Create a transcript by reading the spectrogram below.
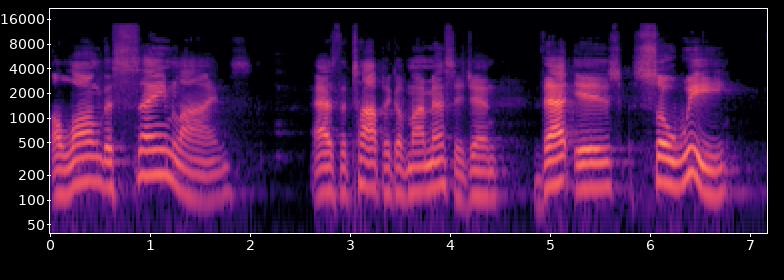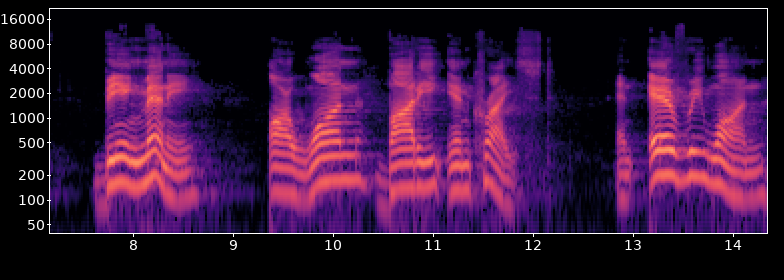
along the same lines as the topic of my message, and that is so we, being many, are one body in Christ, and every one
